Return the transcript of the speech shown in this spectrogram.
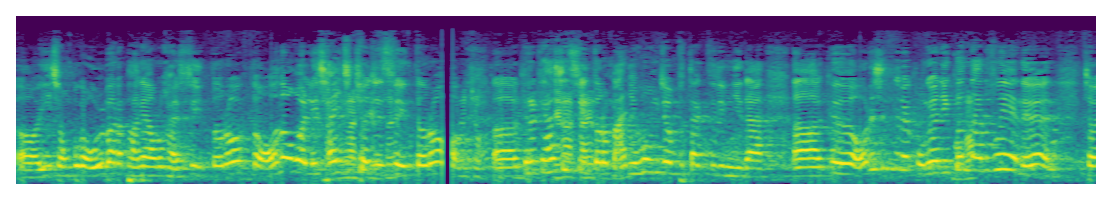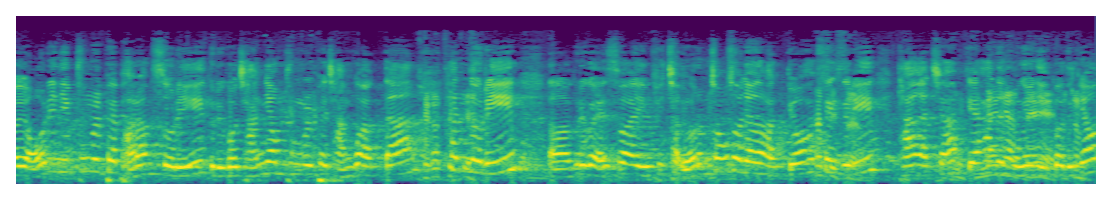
어, 이 정부가 올바른 방향으로 갈 수 있도록 또 언어 권리 잘 지켜질 수 있도록 어, 그렇게 하실 수 있도록 많이 호응 좀 부탁드립니다. 아, 그 어르신들의 공연이 끝난 후에는 저희 어린이 풍물패 바람소리 그리고 작년 풍물패 장구학당 한누리 어, 그리고 SYP 청- 여름 청소년 학교 학생들이 다 같이 함께 하는 공연이 있거든요.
